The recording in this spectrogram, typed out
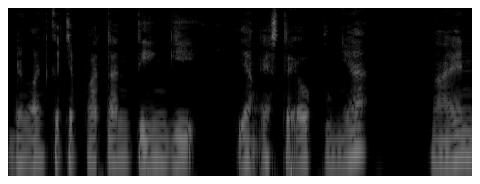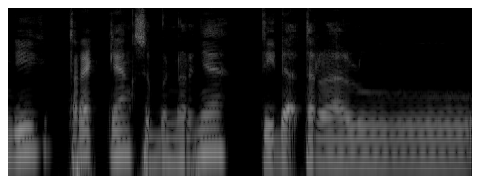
dengan kecepatan tinggi yang STO punya main di track yang sebenarnya tidak terlalu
